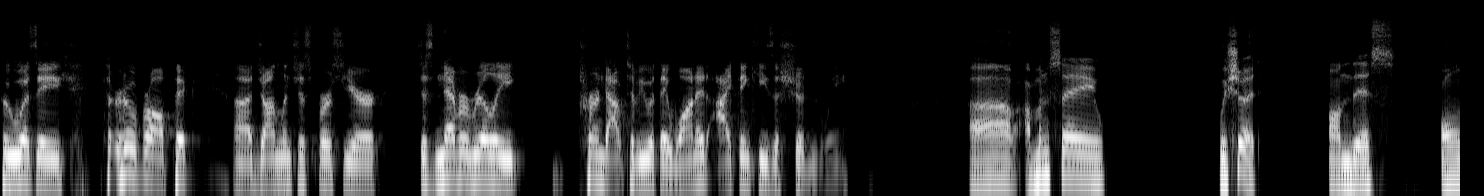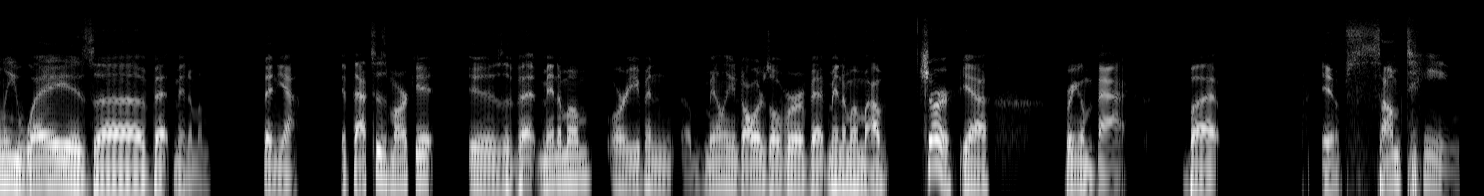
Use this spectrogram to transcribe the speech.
who was a third overall pick. Uh, John Lynch's first year just never really turned out to be what they wanted. I think he's a shouldn't we. Uh, I'm gonna say we should on this. Only way is a vet minimum. Then yeah, if that's his market is a vet minimum or even a million dollars over a vet minimum, I'll sure yeah, bring him back. But if some team,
